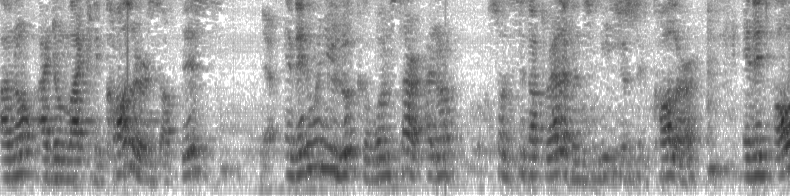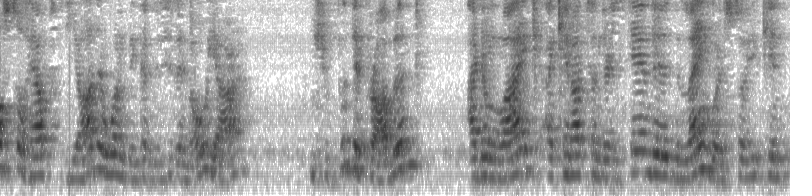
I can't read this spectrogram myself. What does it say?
I know I don't like the colors of this. Yeah. And then when you look at one star, I don't so this is not relevant to me, it's just a color. And it also helps the other one because this is an OER. If you put the problem, I don't like, I cannot understand the, the language, so you can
